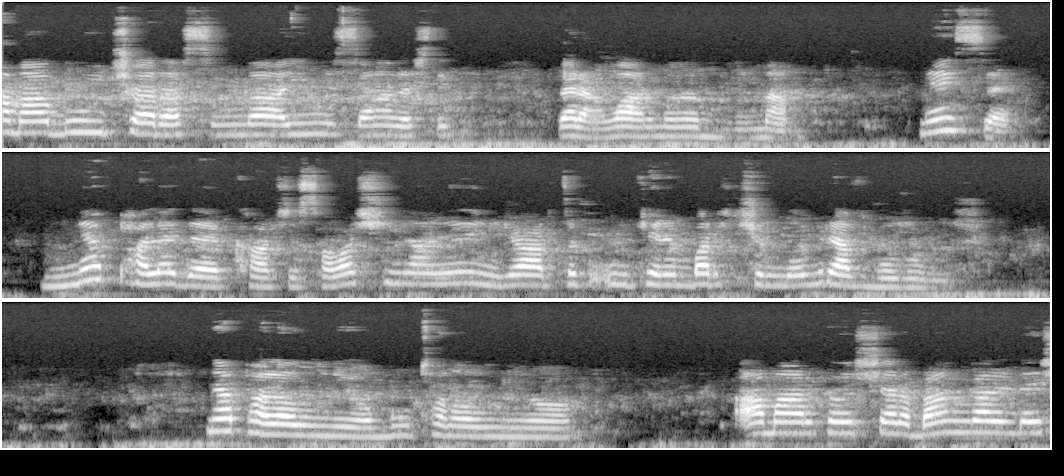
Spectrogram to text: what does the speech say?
Ama bu üç arasında Hindistan'a destek veren var mı bilmem. Neyse. Nepal'e karşı savaş ilan edince artık ülkenin barışçılığı biraz bozulmuş. Nepal alınıyor, Bhutan alınıyor. Ama arkadaşlar Bangladeş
